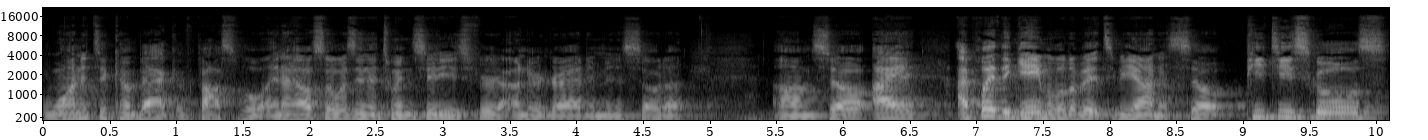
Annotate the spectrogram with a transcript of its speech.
wanted to come back if possible, and I also was in the Twin Cities for undergrad in Minnesota. Um, so I I played the game a little bit to be honest. So PT schools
